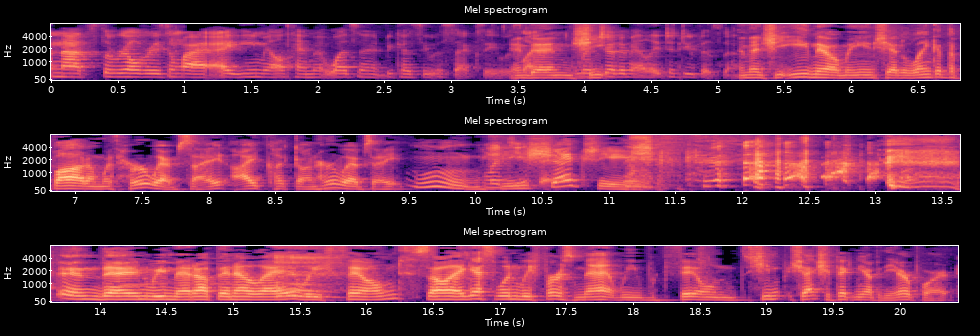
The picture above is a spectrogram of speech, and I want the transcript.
and that's the real reason why I emailed him. It wasn't because he was sexy. It was And like then she- legitimately to do business. And then she emailed me, and she had a link at the bottom with her website. I clicked on her website. Mmm, she's sexy. and then we met up in LA. We filmed. So I guess when we first met, we filmed. She she actually picked me up at the airport.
